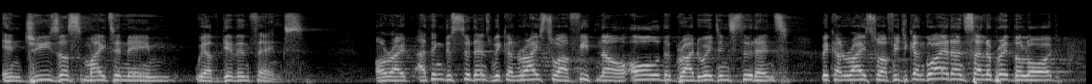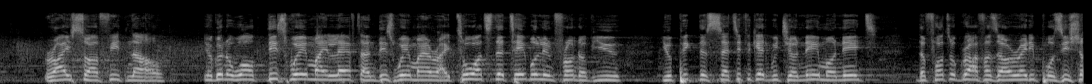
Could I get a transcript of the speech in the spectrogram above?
In Jesus' mighty name, we have given thanks. All right, I think the students, we can rise to our feet now. All the graduating students, we can rise to our feet. You can go ahead and celebrate the Lord. Rise to our feet now. You're going to walk this way, my left, and this way, my right, towards the table in front of you. You pick the certificate with your name on it. The photographers are already positioned.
